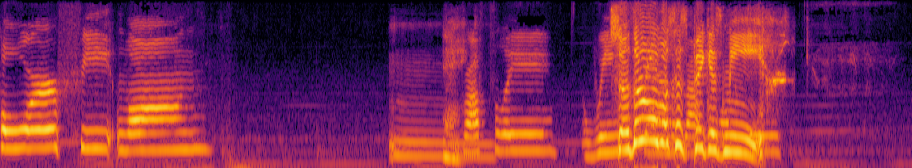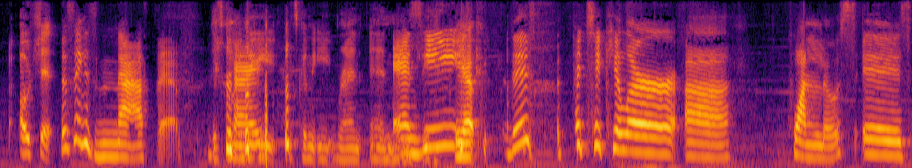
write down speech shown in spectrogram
Four feet long, Mm, Dang. roughly. Wingspan So they're almost as big as me. 40. oh shit. This thing is massive. It's gonna Okay. eat. It's gonna eat Rin and and he Yep. this particular uh Juanlos is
